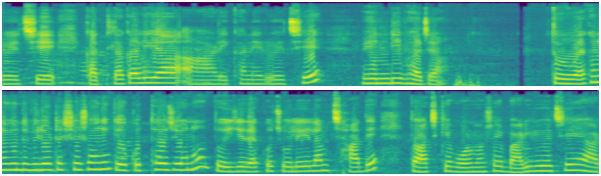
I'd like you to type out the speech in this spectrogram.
রয়েছে কাতলা কালিয়া, আর এখানে রয়েছে ভেন্ডি ভাজা। তো এখনও কিন্তু ভিডিওটা শেষ হয়নি, কেউ কোথাও যেও না। তো এই যে দেখো, চলে এলাম ছাদে। তো আজকে বড়মশাই বাড়ি রয়েছে, আর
